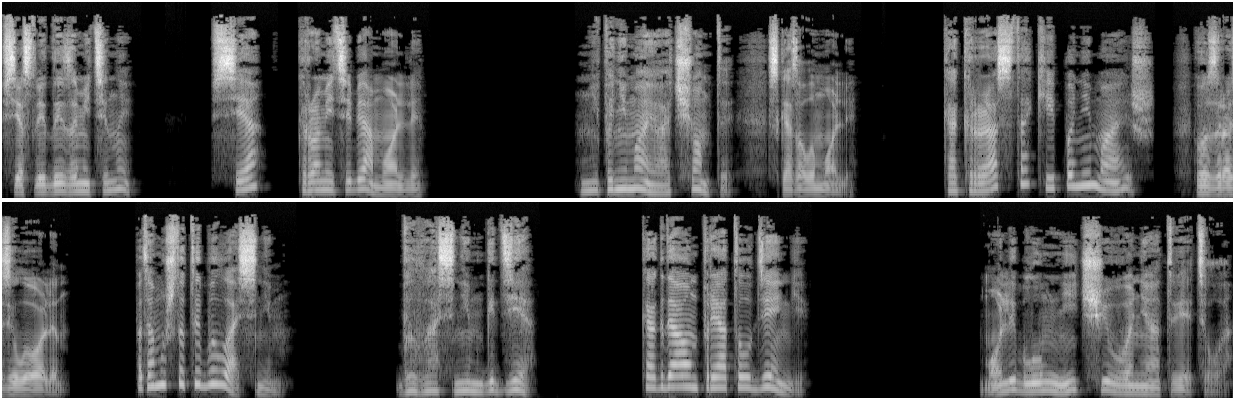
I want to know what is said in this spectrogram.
Все следы заметены. Все, кроме тебя, Молли». «Не понимаю, о чем ты», — сказала Молли. «Как раз таки понимаешь», — возразил Олин. «Потому что ты была с ним». «Была с ним где?» «Когда он прятал деньги». Молли Блум ничего не ответила.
